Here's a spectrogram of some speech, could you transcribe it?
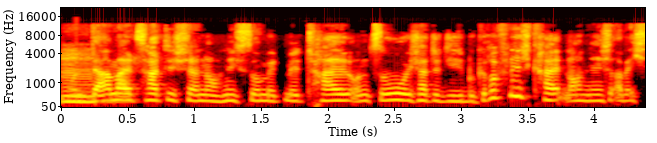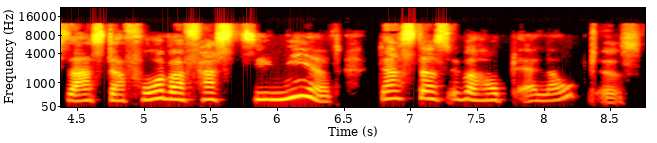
Und Mhm. damals hatte ich ja noch nicht so mit Metall und so, ich hatte die Begrifflichkeit noch nicht, aber ich saß davor, war fasziniert, dass das überhaupt erlaubt ist.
